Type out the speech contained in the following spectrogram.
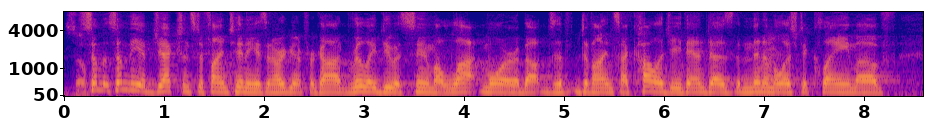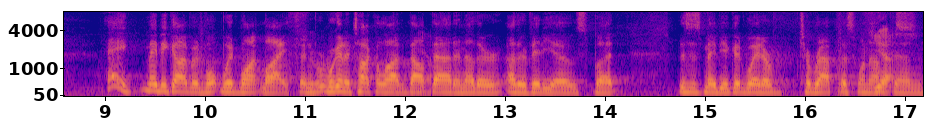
so Some, some of the objections to fine tuning as an argument for God really do assume a lot more about div- divine psychology than does the minimalistic claim of, hey, maybe God would, would want life. And we're going to talk a lot about Yeah. that in other, other videos, but this is maybe a good way to, to wrap this one up yes then.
